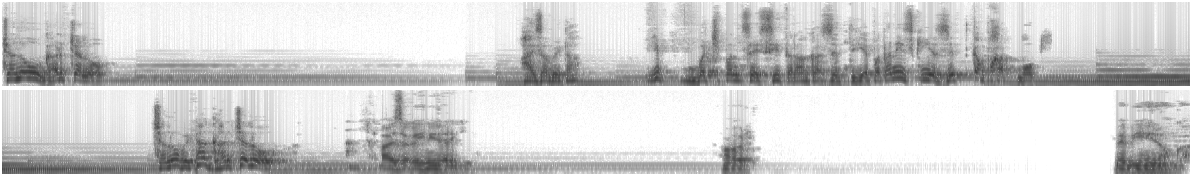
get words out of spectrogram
चलो घर चलो। आयजा बेटा। ये बचपन से इसी तरह का जिद्दी है पता नहीं इसकी ये जिद कब खत्म होगी। चलो बेटा, घर चलो। आयजा कहीं नहीं जाएगी। और मैं भी यहीं रहूँगा।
